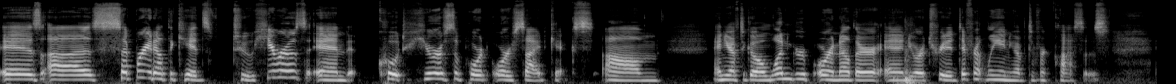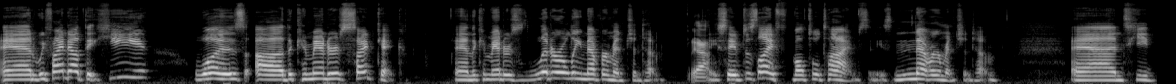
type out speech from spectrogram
is uh, separate out the kids to heroes and quote hero support or sidekicks. Um, and you have to go in one group or another, and you are treated differently, and you have different classes. And we find out that he was uh, the commander's sidekick, and the commander's literally never mentioned him. Yeah. He saved his life multiple times, and he's never mentioned him. And he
